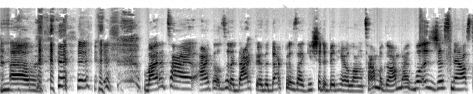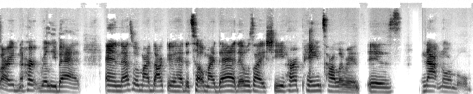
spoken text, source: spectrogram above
Mm-hmm. Um, by the time I go to the doctor, the doctor was like, You should have been here a long time ago. I'm like, Well, it's just now starting to hurt really bad. And that's what my doctor had to tell my dad. It was like, She, her pain tolerance is not normal.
